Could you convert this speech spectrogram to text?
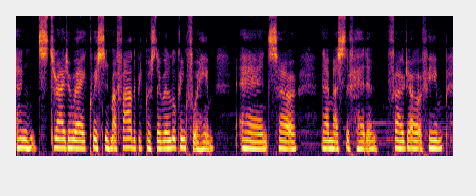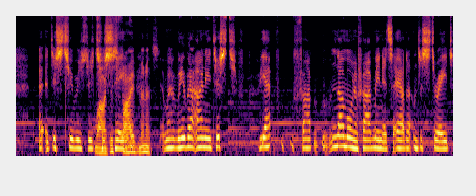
and straight away I questioned my father because they were looking for him, and so they must have had a photo of him uh, distributed Wow, to just see. five minutes. We were only just, yeah, five, no more than five minutes out on the street,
